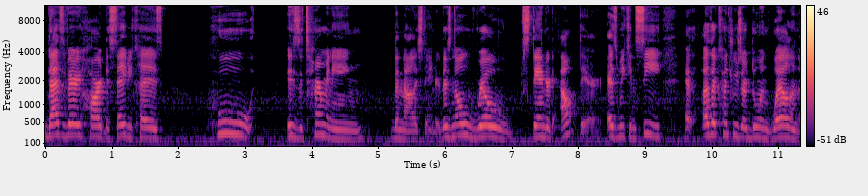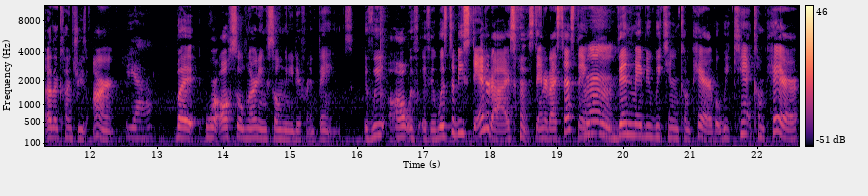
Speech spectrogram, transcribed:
That's very hard to say because who is determining the knowledge standard? There's no real standard out there. As we can see other countries are doing well and other countries aren't. Yeah. but we're also learning so many different things. If we all if, if it was to be standardized standardized testing Mm. then maybe we can compare. But we can't compare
